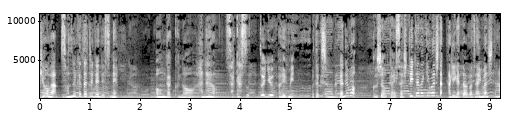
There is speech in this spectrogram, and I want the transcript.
今日はそんな形でですね音楽の花を咲かすという歩み私の中でもご紹介させていただきました。ありがとうございました。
